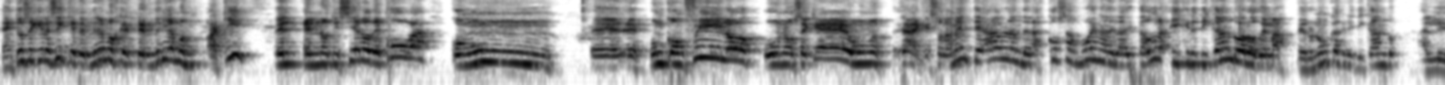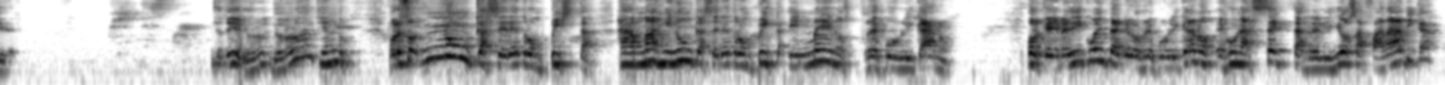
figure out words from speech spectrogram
Entonces quiere decir que tendremos que tendríamos aquí el noticiero de Cuba con un eh, eh, un confilo, un no sé qué, un, que solamente hablan de las cosas buenas de la dictadura y criticando a los demás, pero nunca criticando al líder. Yo, digo, yo, no, yo no los entiendo. Por eso nunca seré trompista, jamás y nunca seré trompista, y menos republicano. Porque me di cuenta que los republicanos es una secta religiosa fanática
